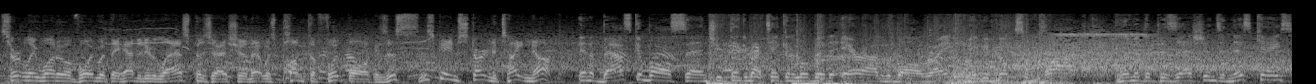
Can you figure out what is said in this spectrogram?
Certainly want to avoid what they had to do last possession. That was pump the football because this, this game's starting to tighten up. In a basketball sense, you think about taking a little bit of the air out of the ball, right? Maybe milk some clock, limit the possessions. In this case,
